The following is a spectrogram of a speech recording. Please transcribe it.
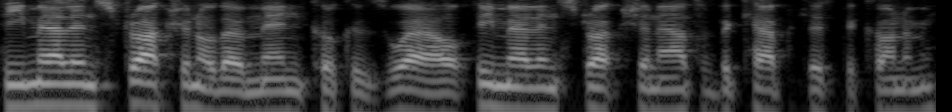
female instruction, although men cook as well, female instruction out of the capitalist economy?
